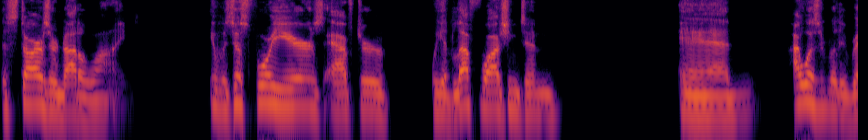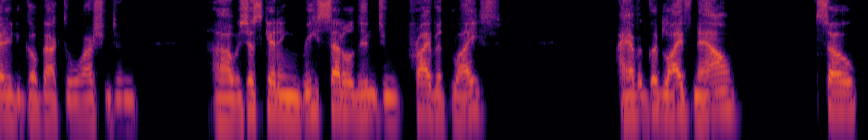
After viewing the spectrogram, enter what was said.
the stars are not aligned. It was just four years after we had left Washington, and I wasn't really ready to go back to Washington. Uh, I was just getting resettled into private life. I have a good life now. So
